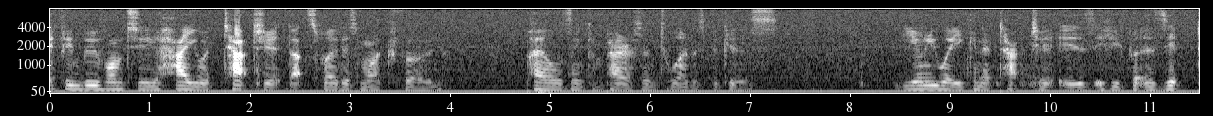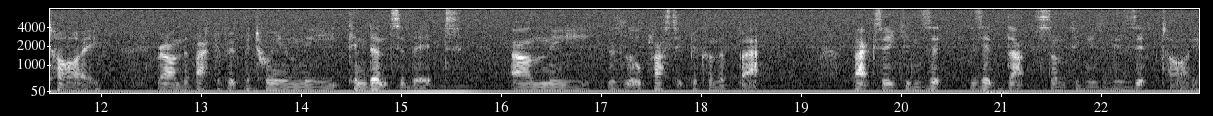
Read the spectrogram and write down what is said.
If you move on to how you attach it that's where this microphone pales in comparison to others because the only way you can attach it is if you put a zip tie around the back of it between the condenser bit and the there's a little plastic bit on the back back so you can zip zip that something using a zip tie.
